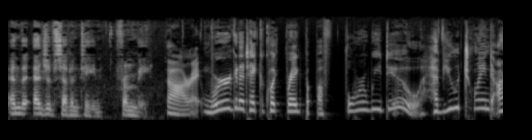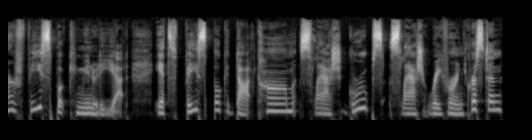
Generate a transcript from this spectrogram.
and The Edge of 17 from me. All right, we're going to take a quick break, but before we do, have you joined our Facebook community yet? It's facebook.com slash groups slash Rafer and Kristen.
